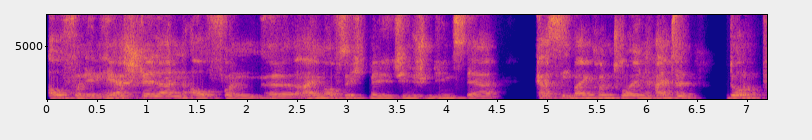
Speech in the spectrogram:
auch von den Herstellern, auch von äh, Heimaufsicht, medizinischen Dienst der Kassen bei Kontrollen hatte, dort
